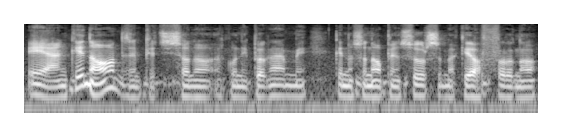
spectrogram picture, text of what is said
E anche no, ad esempio ci sono alcuni programmi che non sono open source ma che offrono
